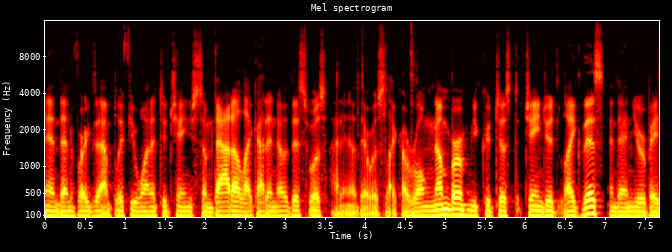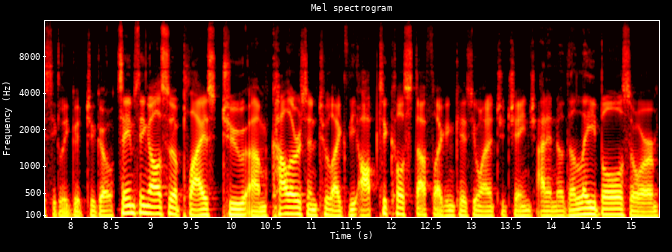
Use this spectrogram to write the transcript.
And then for example, if you wanted to change some data, like I don't know, this was, I don't know, there was like a wrong number, you could just change it like this. And then you're basically basically good to go. Same thing also applies to um, colors and to like the optical stuff, like in case you wanted to change, I don't know, the labels or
